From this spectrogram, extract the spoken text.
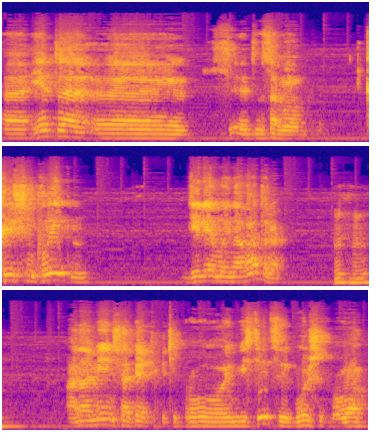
это этого самого Кристиан Клейтон «Дилемма инноватора». Угу. Она меньше, опять-таки, про инвестиции, больше про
